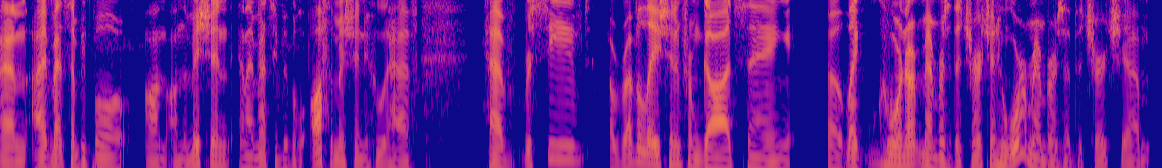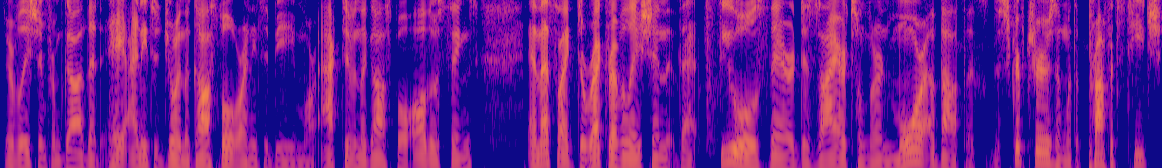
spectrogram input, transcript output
and I've met some people on on the mission, and I've met some people off the mission who have have received a revelation from God saying, uh, like who are not members of the church and who were members of the church, um, revelation from God that hey, I need to join the gospel or I need to be more active in the gospel, all those things. And that's like direct revelation that fuels their desire to learn more about the, the scriptures and what the prophets teach.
